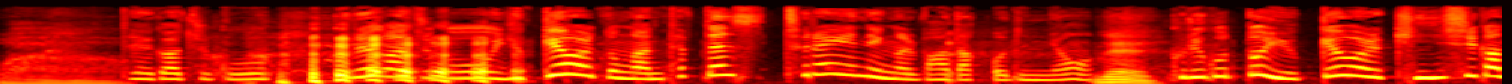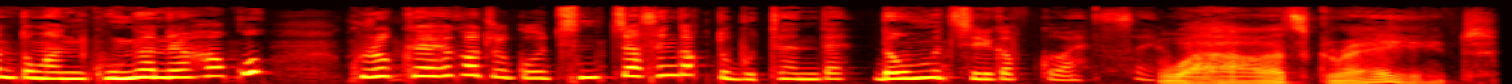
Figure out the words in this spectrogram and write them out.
와. 돼가지고 그래가지고 6개월 동안 탭댄스 트레이닝을 받았거든요. 네. 그리고 또 6개월 긴 시간 동안 공연을 하고 그렇게 해가지고 진짜 생각도 못했는데 너무 즐겁고 왔어요. Wow, that's great.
